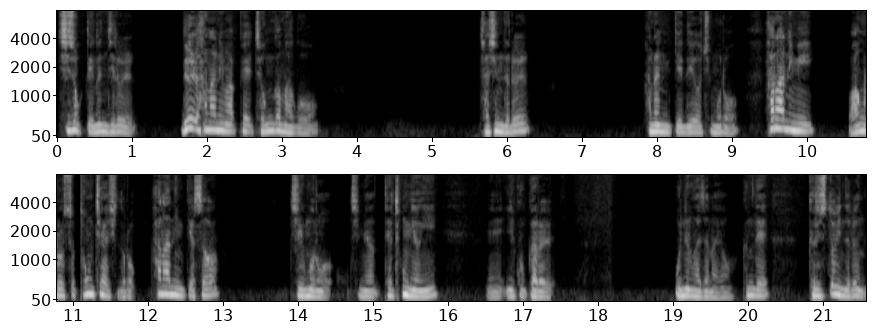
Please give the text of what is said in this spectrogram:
지속되는지를 늘 하나님 앞에 점검하고 자신들을 하나님께 내어줌으로 하나님이 왕으로서 통치하시도록 하나님께서 지금으로 치면 대통령이 예, 이 국가를 운영하잖아요. 근데 그리스도인들은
